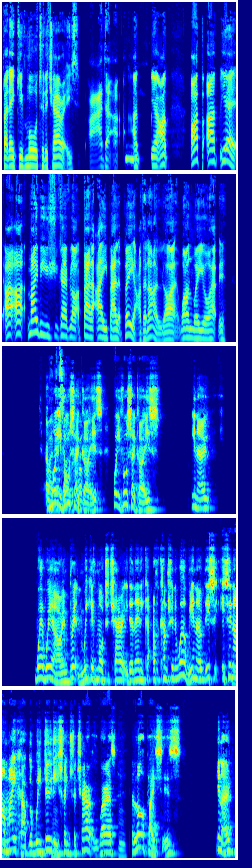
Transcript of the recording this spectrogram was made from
but they give more to the charities? I, don't- I, I mm. you know, I, I, I yeah, I, I, maybe you should have like ballot A, ballot B. I don't know, like one where you're happy. And what you've also got is what you've also got is, you know, where we are in Britain, we give more to charity than any other country in the world. You know, it's it's in our Mm. makeup that we do mm. these things for charity. Whereas mm. in a lot of places, You know,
